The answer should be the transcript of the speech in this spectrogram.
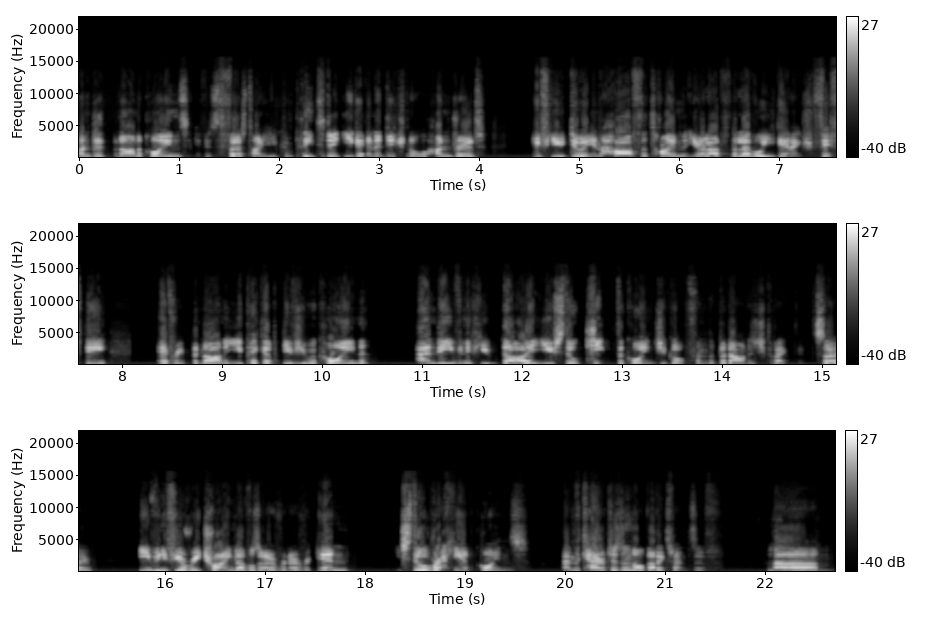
100 banana coins. If it's the first time you completed it, you get an additional 100. If you do it in half the time that you're allowed for the level, you get an extra 50. Every banana you pick up gives you a coin. And even if you die, you still keep the coins you got from the bananas you collected. So even if you're retrying levels over and over again, you're still racking up coins. And the characters are not that expensive. Um,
